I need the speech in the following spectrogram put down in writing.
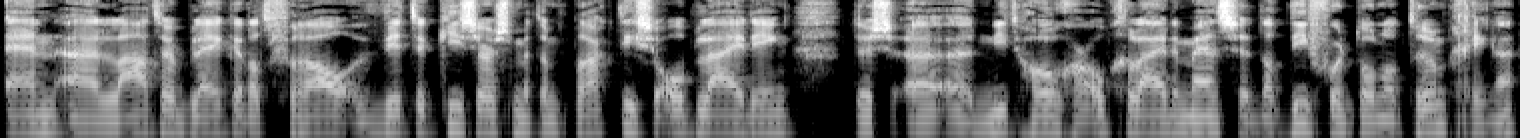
En later bleken dat vooral witte kiezers met een praktische opleiding, dus niet hoger opgeleide mensen, dat die voor Donald Trump gingen.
